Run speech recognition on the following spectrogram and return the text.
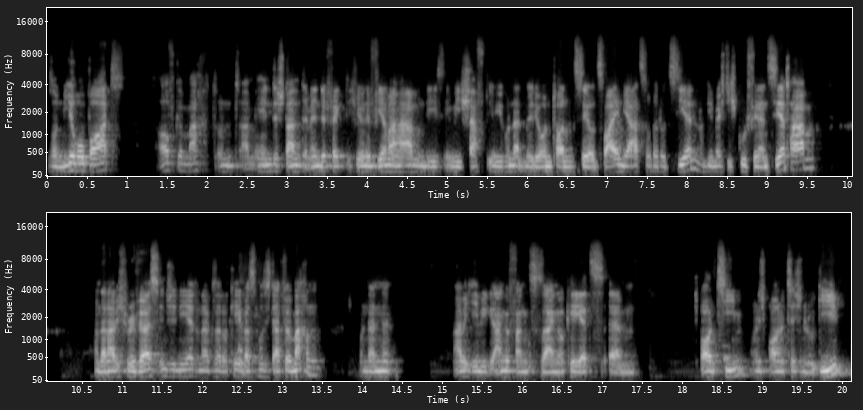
so ein Miro-Board aufgemacht und am Ende stand im Endeffekt, ich will eine Firma haben, die es irgendwie schafft, irgendwie 100 Millionen Tonnen CO2 im Jahr zu reduzieren und die möchte ich gut finanziert haben. Und dann habe ich reverse engineert und habe gesagt, okay, was muss ich dafür machen? Und dann habe ich irgendwie angefangen zu sagen, okay, jetzt ähm, ich brauche ein Team und ich brauche eine Technologie.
